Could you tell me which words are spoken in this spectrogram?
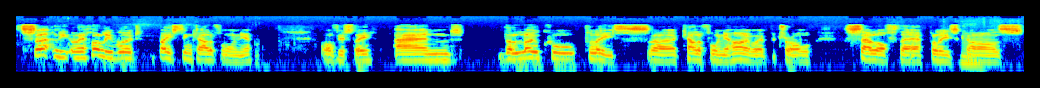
certainly we're Hollywood, based in California, obviously, and the local police, uh, California Highway Patrol, sell off their police cars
